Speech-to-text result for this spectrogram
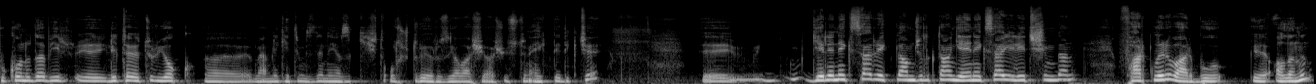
bu konuda bir e, literatür yok e, memleketimizde ne yazık ki işte oluşturuyoruz yavaş yavaş üstüne ekledikçe. E, geleneksel reklamcılıktan, geleneksel iletişimden farkları var bu e, alanın.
